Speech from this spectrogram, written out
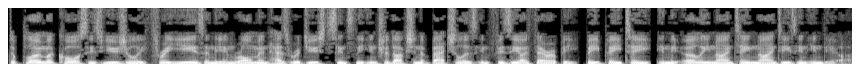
Diploma course is usually three years and the enrollment has reduced since the introduction of Bachelor's in Physiotherapy in the early 1990s in India.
